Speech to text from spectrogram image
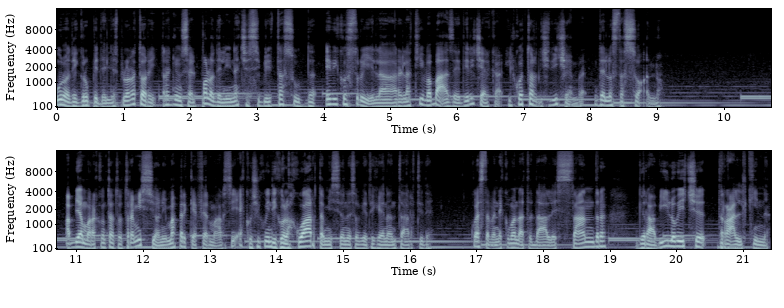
Uno dei gruppi degli esploratori raggiunse il polo dell'inaccessibilità sud e vi costruì la relativa base di ricerca il 14 dicembre dello stesso anno. Abbiamo raccontato tre missioni, ma perché fermarsi? Eccoci quindi con la quarta missione sovietica in Antartide. Questa venne comandata da Alessandr Gravilovich Dralkin,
